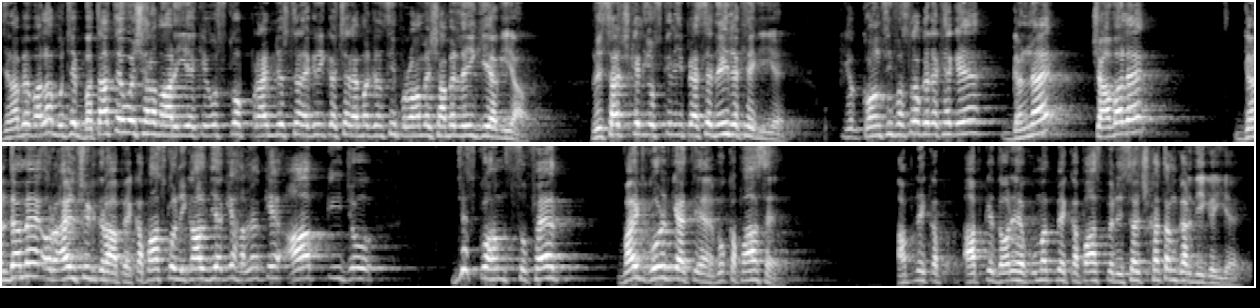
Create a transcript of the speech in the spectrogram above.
جناب والا، مجھے بتاتے ہوئے شرم آ رہی ہے کہ اس کو prime minister agriculture emergency programme میں شامل نہیں کیا گیا۔ ریسرچ کے لیے اس کے لیے پیسے نہیں رکھے گئے۔ کون سی فصلوں کے رکھے گئے ہیں؟ گنا ہے، چاول ہے، گندم ہے اور آئل شیڈ کراپ ہے۔ کپاس کو نکال دیا گیا۔ حالانکہ آپ کی جو، جس کو ہم سفید وائٹ گولڈ کہتے ہیں، وہ کپاس ہے۔ آپ نے آپ کے دور حکومت میں کپاس پہ ریسرچ ختم کر دی گئی ہے۔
